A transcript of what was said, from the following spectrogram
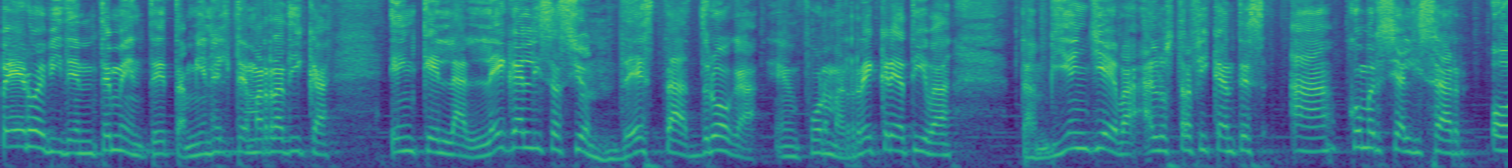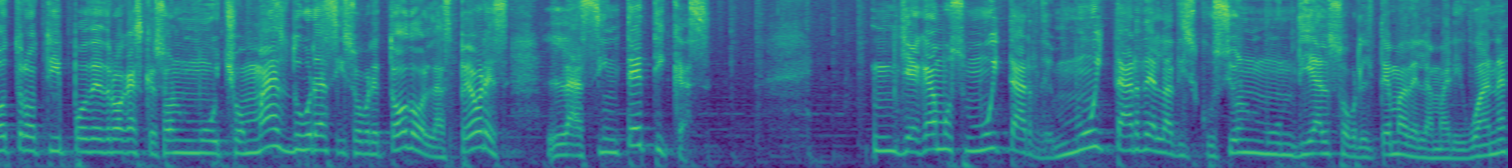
Pero evidentemente también el tema radica en que la legalización de esta droga en forma recreativa también lleva a los traficantes a comercializar otro tipo de drogas que son mucho más duras y sobre todo las peores, las sintéticas llegamos muy tarde, muy tarde a la discusión mundial sobre el tema de la marihuana.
